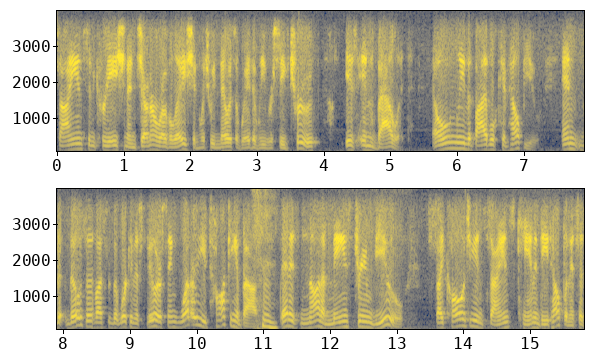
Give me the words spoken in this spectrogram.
science and creation and general revelation, which we know is a way that we receive truth, is invalid. Only the Bible can help you. And th- those of us that work in this field are saying, what are you talking about? Hmm. That is not a mainstream view. Psychology and science can indeed help. And it says,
